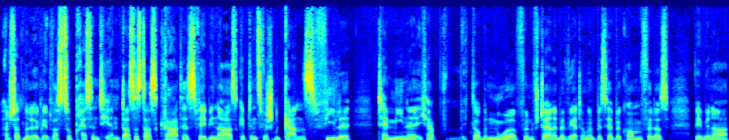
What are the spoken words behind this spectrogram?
anstatt nur irgendetwas zu präsentieren. Das ist das Gratis-Webinar. Es gibt inzwischen ganz viele Termine. Ich habe, ich glaube, nur fünf Sterne-Bewertungen bisher bekommen für das Webinar.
